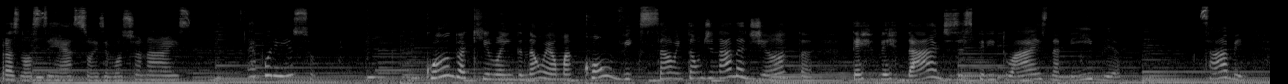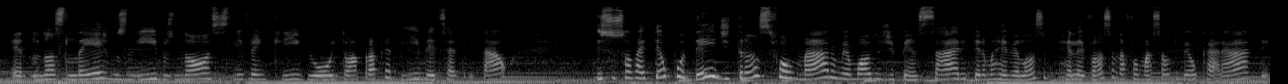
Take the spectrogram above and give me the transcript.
para as nossas reações emocionais. É por isso quando aquilo ainda não é uma convicção, então de nada adianta ter verdades espirituais na Bíblia, sabe? É, nós lermos livros, nossa, esse livro é incrível, ou então a própria Bíblia, etc e tal. Isso só vai ter o poder de transformar o meu modo de pensar e ter uma relevância na formação do meu caráter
